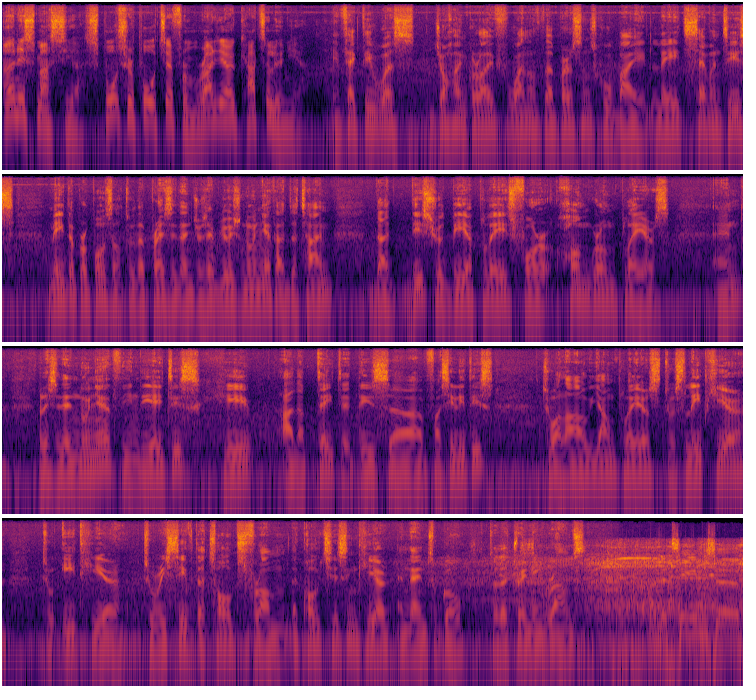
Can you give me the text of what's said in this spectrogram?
Ernest Macia, sports reporter from Radio Catalunya. In fact, it was Johan Cruyff, one of the persons who by late 70s made the proposal to the president, Josep Luis Núñez, at the time, that this should be a place for homegrown players. And President Núñez, in the 80s, he adapted these uh, facilities to allow young players to sleep here, to eat here, to receive the talks from the coaches in here, and then to go to the training grounds. And the teams have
